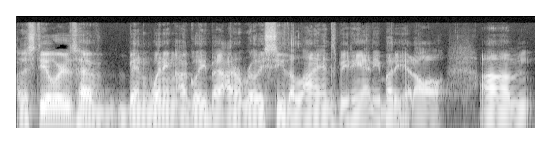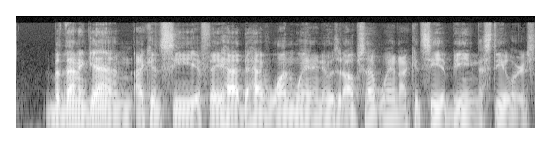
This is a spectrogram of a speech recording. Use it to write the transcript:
the Steelers have been winning ugly, but I don't really see the Lions beating anybody at all. Um, but then again, I could see if they had to have one win and it was an upset win, I could see it being the Steelers.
